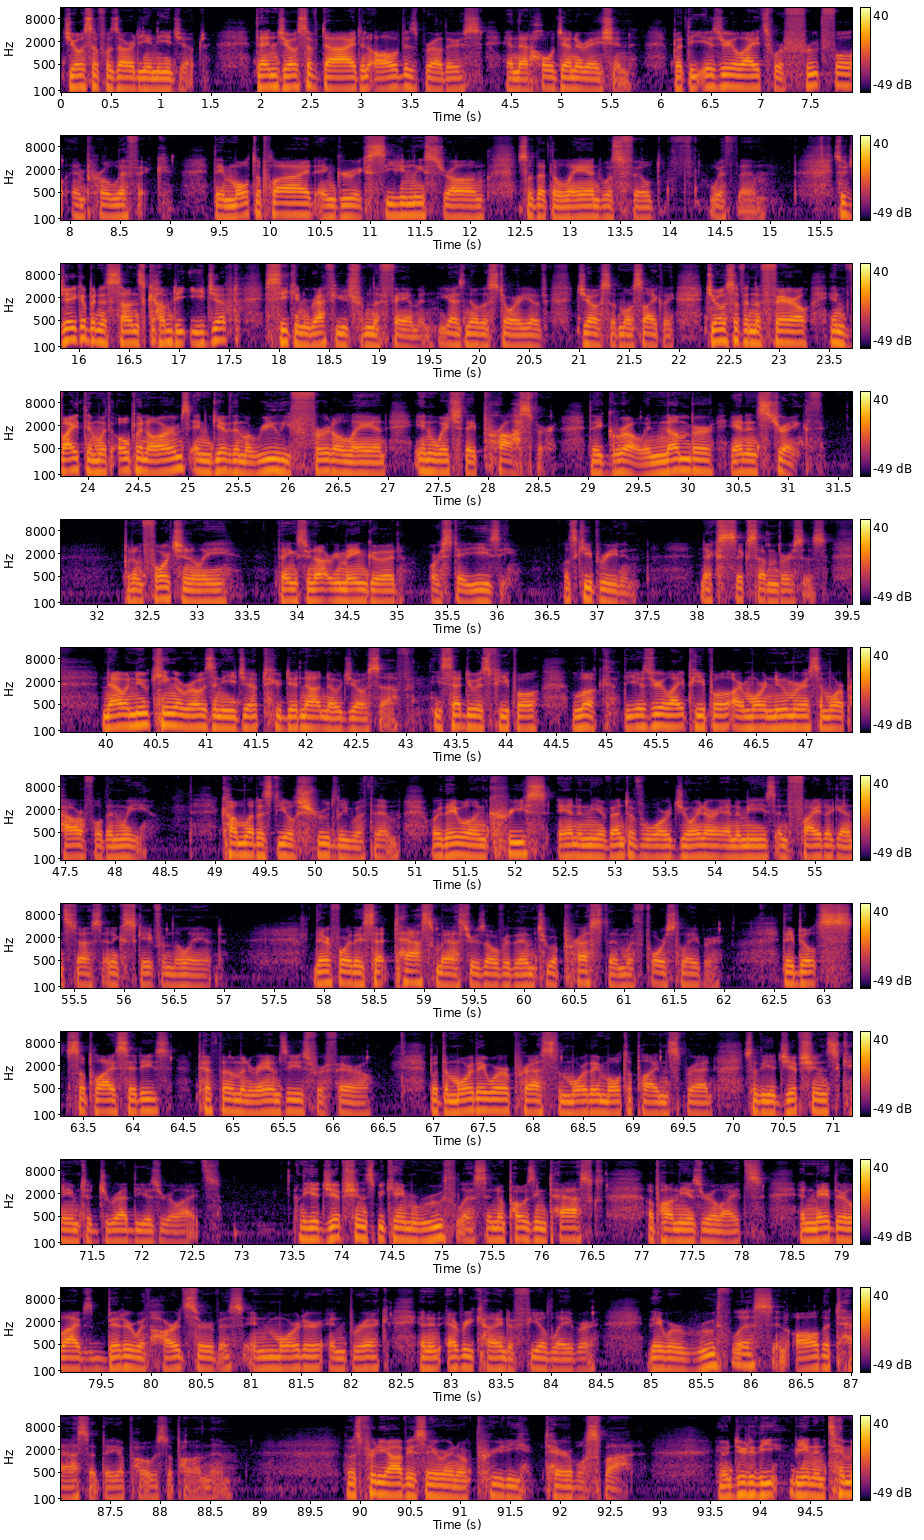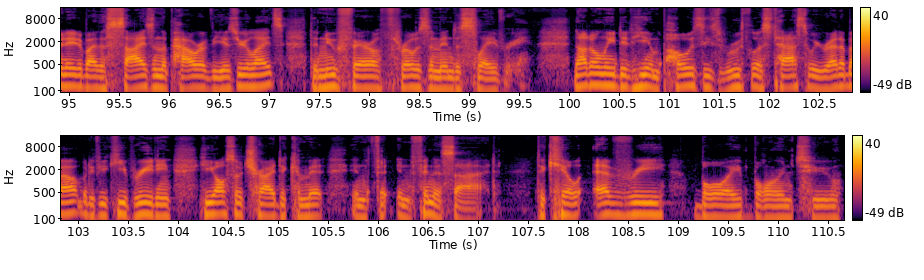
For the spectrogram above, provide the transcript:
Joseph was already in Egypt. Then Joseph died, and all of his brothers, and that whole generation. But the Israelites were fruitful and prolific. They multiplied and grew exceedingly strong, so that the land was filled f- with them. So Jacob and his sons come to Egypt seeking refuge from the famine. You guys know the story of Joseph, most likely. Joseph and the Pharaoh invite them with open arms and give them a really fertile land in which they prosper. They grow in number and in strength. But unfortunately, things do not remain good or stay easy. Let's keep reading next six, seven verses. Now a new king arose in Egypt who did not know Joseph. He said to his people, Look, the Israelite people are more numerous and more powerful than we. Come, let us deal shrewdly with them, or they will increase and, in the event of war, join our enemies and fight against us and escape from the land. Therefore, they set taskmasters over them to oppress them with forced labor. They built s- supply cities, Pithom and Ramses for Pharaoh. But the more they were oppressed, the more they multiplied and spread. So the Egyptians came to dread the Israelites. The Egyptians became ruthless in imposing tasks upon the Israelites and made their lives bitter with hard service in mortar and brick and in every kind of field labor. They were ruthless in all the tasks that they imposed upon them. So it's pretty obvious they were in a pretty terrible spot. You know, due to the being intimidated by the size and the power of the Israelites, the new Pharaoh throws them into slavery. Not only did he impose these ruthless tasks that we read about, but if you keep reading, he also tried to commit inf- infanticide, to kill every boy born to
